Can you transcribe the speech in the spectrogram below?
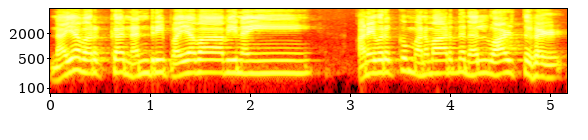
நயவர்க்க நன்றி பயவாவினை. அனைவருக்கும் மனமார்ந்த நல்வாழ்த்துகள்.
